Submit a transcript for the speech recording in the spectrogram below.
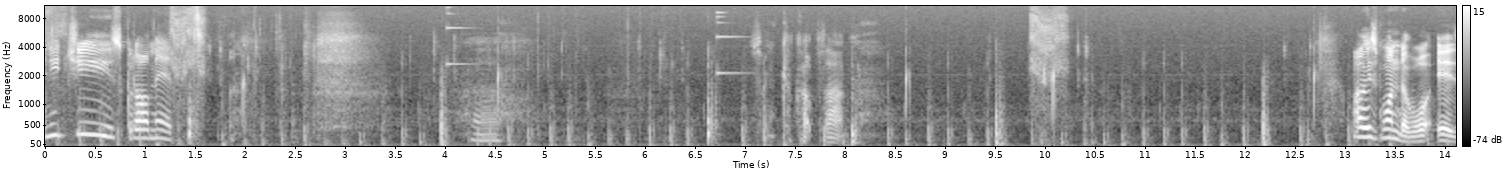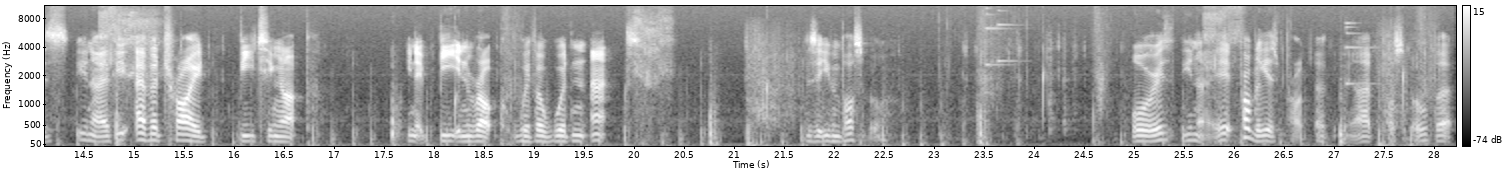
I need cheese, Gromit! Uh, so I can cook up that. I always wonder what is, you know, have you ever tried beating up, you know, beating rock with a wooden axe? Is it even possible? Or is, you know, it probably is pro uh, uh, possible, but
